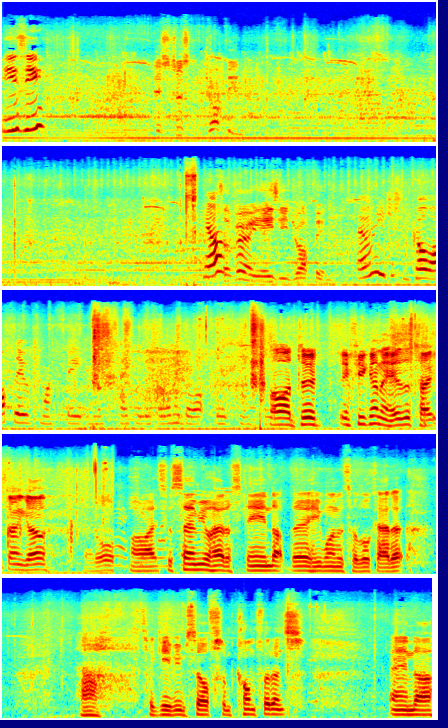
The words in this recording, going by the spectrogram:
Easy? It's just dropping. Yeah? It's a very easy drop in. Let me just go up there with my feet and just take a look. I want to go up there with my feet. Oh, dude, if you're going to hesitate, don't go at all. Yeah, All right, so Samuel had a stand up there. He wanted to look at it ah, to give himself some confidence. And uh,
